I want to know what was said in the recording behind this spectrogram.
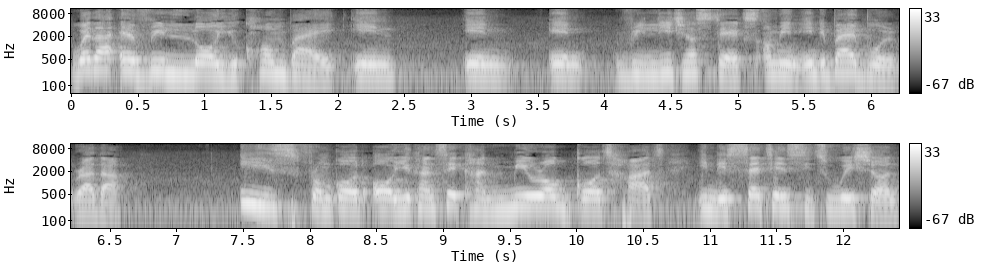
whether every law you come by in in in religious texts, I mean in the Bible rather, is from God, or you can say can mirror God's heart in a certain situation.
